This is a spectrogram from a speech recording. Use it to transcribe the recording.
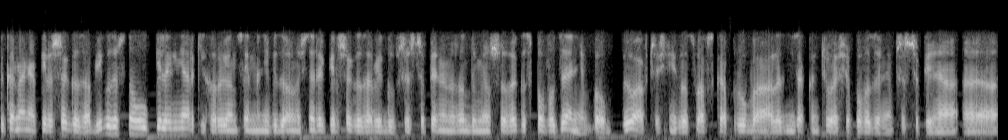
wykonania pierwszego zabiegu, zresztą u pielęgniarki chorującej na niewydolność nerek pierwszego zabiegu przeszczepienia narządu miąższowego z powodzeniem, bo była wcześniej wrocławska próba, ale nie zakończyła się powodzeniem przeszczepienia e,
